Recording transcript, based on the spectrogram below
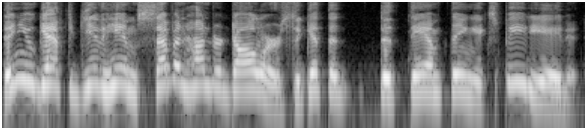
Then you have to give him $700 to get the, the damn thing expedited.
